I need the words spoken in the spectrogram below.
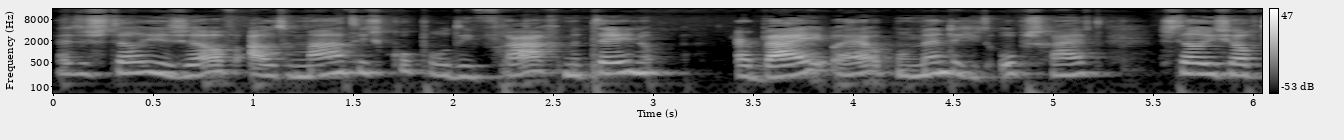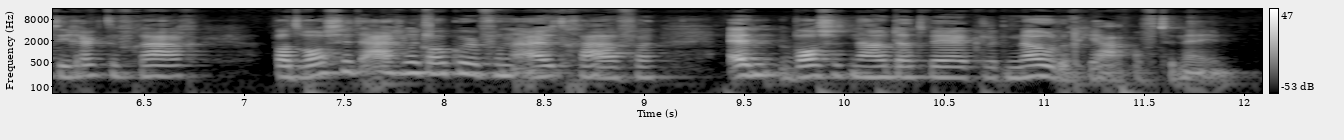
dus stel jezelf automatisch, koppel die vraag meteen erbij. Op het moment dat je het opschrijft, stel jezelf direct de vraag: wat was dit eigenlijk ook weer van uitgaven? En was het nou daadwerkelijk nodig, ja of te nemen?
